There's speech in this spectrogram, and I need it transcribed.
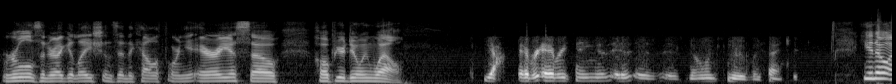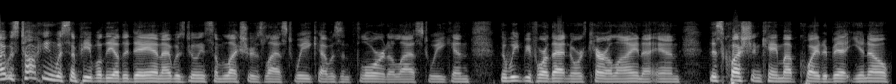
rules and regulations in the California area. So hope you're doing well. Yeah, every everything is, is, is going smoothly. Thank you. You know, I was talking with some people the other day, and I was doing some lectures last week. I was in Florida last week, and the week before that, North Carolina. And this question came up quite a bit. You know,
